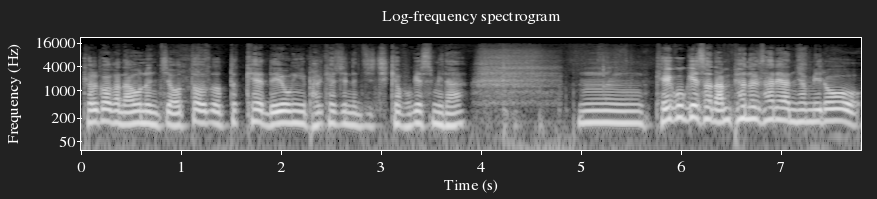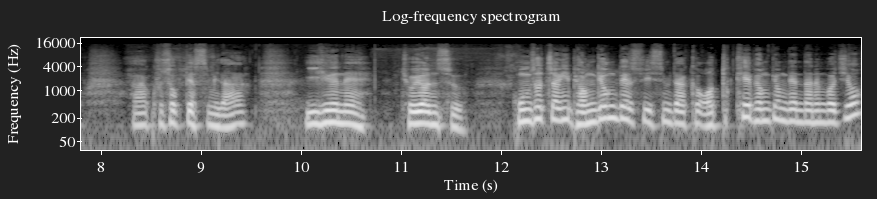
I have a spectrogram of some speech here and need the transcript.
결과가 나오는지 어떠, 어떻게 내용이 밝혀지는지 지켜보겠습니다. 음, 계곡에서 남편을 살해한 혐의로 아, 구속됐습니다. 이은혜, 조연수 공소장이 변경될 수 있습니다. 그 어떻게 변경된다는 거죠?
